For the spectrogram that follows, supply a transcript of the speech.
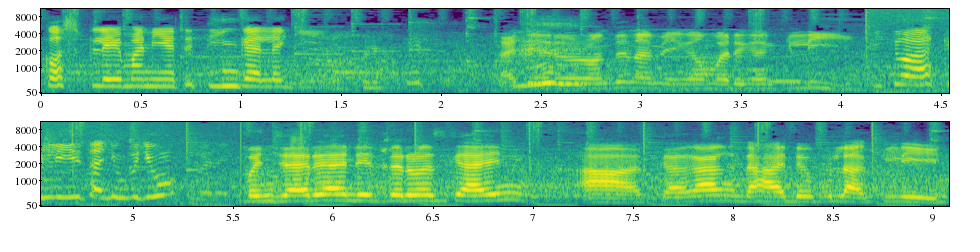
cosplay mana yang tertinggal lagi. Tadi orang tu nak ambil gambar dengan Kli. Itu Akli tak jumpa-jumpa. Pencarian diteruskan. Ah, sekarang dah ada pula Kli.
